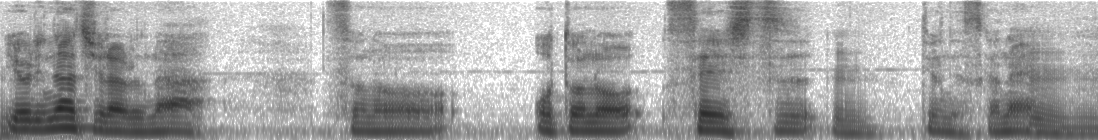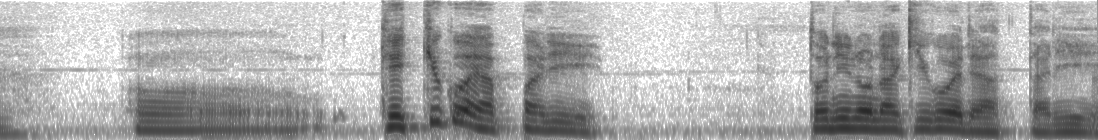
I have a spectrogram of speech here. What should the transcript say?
よりナチュラルなその音の性質っていうんですかね、うん。結局はやっぱり鳥の鳴き声であったり、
